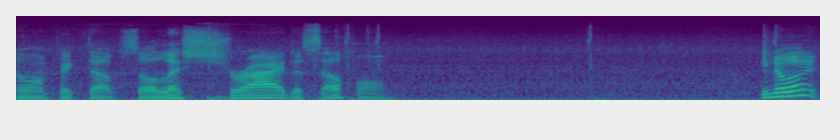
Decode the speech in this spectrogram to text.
No one picked up. So let's try the cell phone. You know what?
